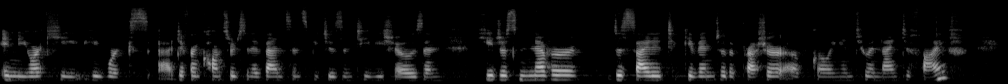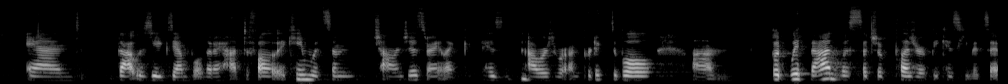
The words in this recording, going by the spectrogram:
in New York he he works at different concerts and events and speeches and TV shows and he just never decided to give in to the pressure of going into a 9 to 5 and that was the example that I had to follow. It came with some challenges, right? Like his hours were unpredictable. Um, but with that was such a pleasure because he would say,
